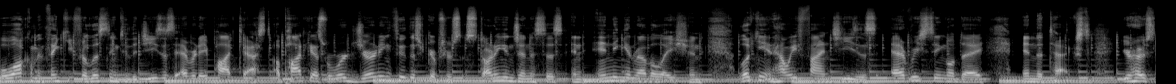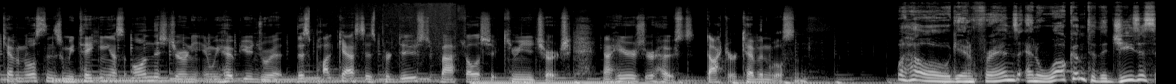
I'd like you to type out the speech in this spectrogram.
Well, welcome and thank you for listening to the Jesus Everyday Podcast, a podcast where we're journeying through the scriptures, starting in Genesis and ending in Revelation, looking at how we find Jesus every single day in the text. Your host, Kevin Wilson, is going to be taking us on this journey, and we hope you enjoy it. This podcast is produced by Fellowship Community Church. Now, here's your host, Dr. Kevin Wilson. Well, hello again, friends, and welcome to the Jesus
